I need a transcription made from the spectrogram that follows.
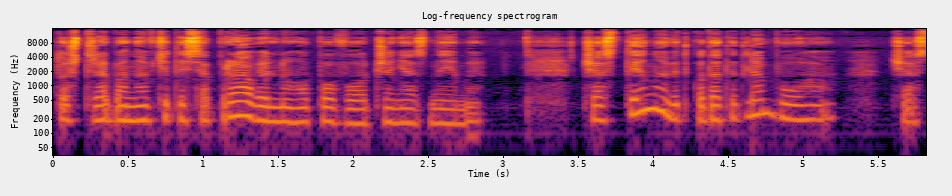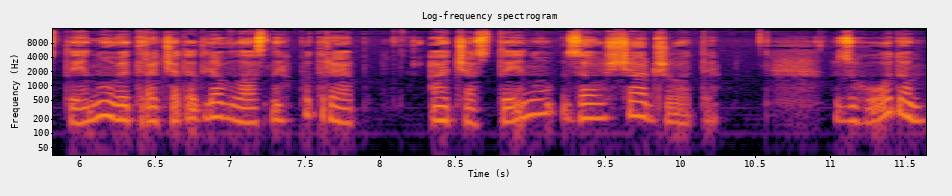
Тож треба навчитися правильного поводження з ними, частину відкладати для Бога, частину витрачати для власних потреб, а частину заощаджувати. Згодом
